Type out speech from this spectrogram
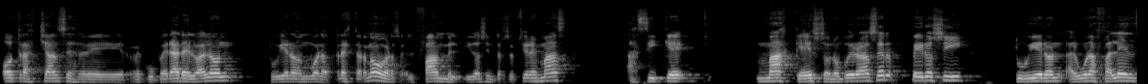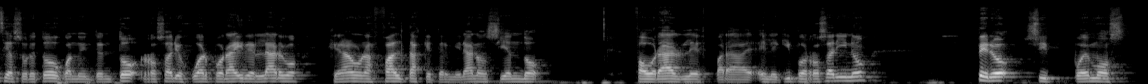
otras chances de recuperar el balón. Tuvieron, bueno, tres turnovers, el fumble y dos intercepciones más. Así que más que eso no pudieron hacer, pero sí tuvieron algunas falencias, sobre todo cuando intentó Rosario jugar por aire largo, generaron unas faltas que terminaron siendo favorables para el equipo rosarino, pero si podemos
